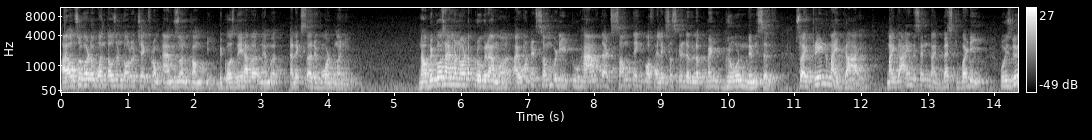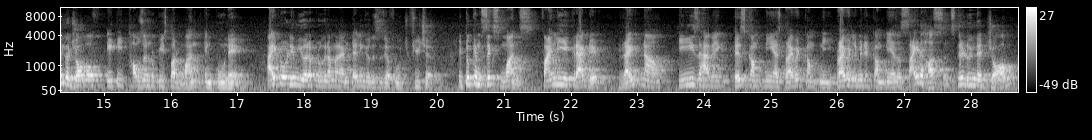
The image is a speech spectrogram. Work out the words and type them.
I also got a $1,000 check from Amazon company because they have an Alexa reward money. Now, because I'm not a programmer, I wanted somebody to have that something of Alexa skill development grown himself. So I trained my guy, my guy in the sense, my best buddy, who is doing a job of 80,000 rupees per month in Pune. I told him, You're a programmer, I'm telling you this is your future. It took him six months. Finally, he cracked it. Right now, he is having his company as private company, private limited company as a side hustle, still doing that job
